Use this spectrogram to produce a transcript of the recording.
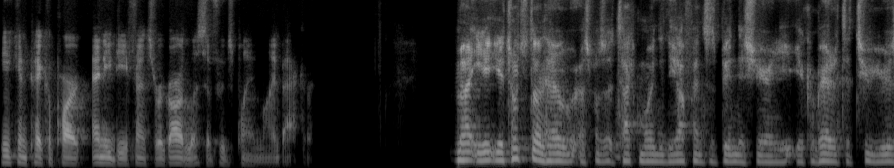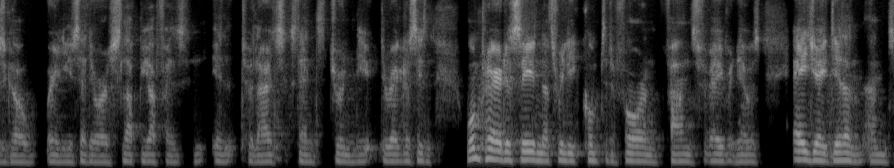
he can pick apart any defense regardless of who's playing linebacker. Matt, you, you touched on how I suppose attack minded the offense has been this year, and you, you, compared it to two years ago, where you said they were a sloppy offense in, in, to a large extent during the, the, regular season. One player this season that's really come to the fore and fans' favourite now is AJ Dillon, and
